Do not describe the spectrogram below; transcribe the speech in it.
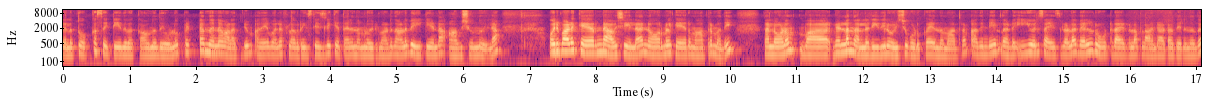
നിലത്തും ഒക്കെ സെറ്റ് ചെയ്ത് വെക്കാവുന്നതേ ഉള്ളൂ. പെട്ടെന്ന് തന്നെ വളരും. അതേപോലെ ഫ്ലവറിങ് സ്റ്റേജിലേക്ക് എത്താനും നമ്മൾ ഒരുപാട് നാൾ വെയിറ്റ് ചെയ്യേണ്ട ആവശ്യമൊന്നുമില്ല. ഒരുപാട് കെയറിന്റെ ആവശ്യമില്ല. നോർമൽ കെയർ മാത്രം മതി. നല്ലോണം വെള്ളം നല്ല രീതിയിൽ ഒഴിച്ചു കൊടുക്കുക എന്ന് മാത്രം. അതിന്റെയും ഈ ഒരു സൈസിലുള്ള വെൽ റൂട്ടഡ് ആയിട്ടുള്ള പ്ലാന്റ് ആട്ടോ തരുന്നത്.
